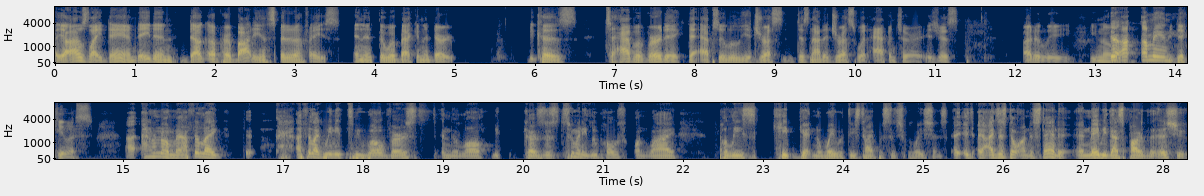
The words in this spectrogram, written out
yeah i was like damn they didn't dug up her body and spit at her face and then threw it back in the dirt because to have a verdict that absolutely address does not address what happened to her is just utterly you know Yeah, I, I mean, ridiculous I, I don't know, man. I feel like I feel like we need to be well versed in the law because there's too many loopholes on why police keep getting away with these type of situations. It, I just don't understand it, and maybe that's part of the issue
